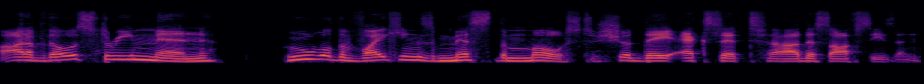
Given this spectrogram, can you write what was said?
Out of those three men, who will the Vikings miss the most should they exit uh, this offseason?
